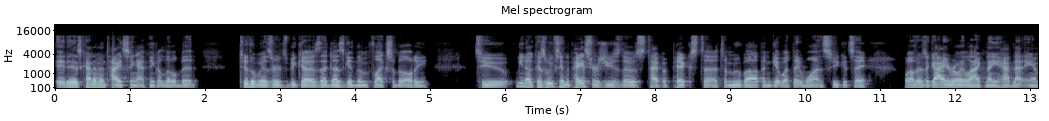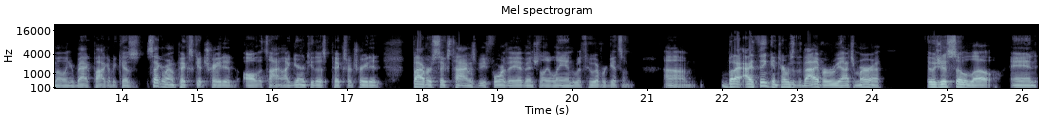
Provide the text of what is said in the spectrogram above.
it is kind of enticing, I think, a little bit to the Wizards because that does give them flexibility to, you know, because we've seen the Pacers use those type of picks to to move up and get what they want. So you could say, well, there's a guy you really like, now you have that ammo in your back pocket because second round picks get traded all the time. I guarantee those picks are traded five or six times before they eventually land with whoever gets them. Um, but I, I, think in terms of the value for Rui Hachimura, it was just so low. And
